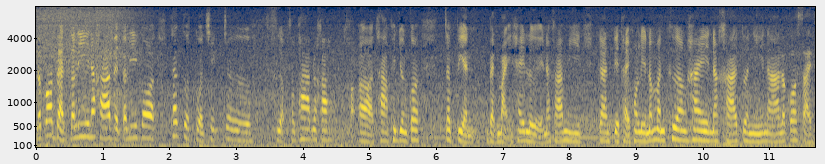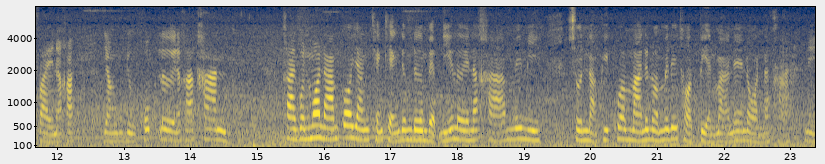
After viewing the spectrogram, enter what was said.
แล้วก็แบตเตอรี่นะคะ แบตเตอรี่ก็ถ้าเกิดตรวจเช็คเจอ เสื่อมสภาพนะคะทางเพชรยนต์ก็จะเปลี่ยนแบตใหม่ให้เลยนะคะ มีการเปลี่ยนถ่ายของเลนน้ำมันเครื่องให้นะคะตัวนี้นะแล้วก็สายไฟนะคะ ยังอยู่ครบเลยนะคะคานคานบนหม้อน้ำก็ยังแข็งๆเดิมๆแบบนี้เลยนะคะ ไม่มีชนหนักพลิกคว่ำมาแน่นอนไม่ได้ถอดเปลี่ยนมาแน่นอนนะคะ นี่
